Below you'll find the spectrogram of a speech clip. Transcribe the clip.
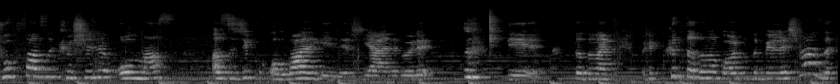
Çok fazla köşeli olmaz. Azıcık oval gelir. Yani böyle ıh diye kıtladanak, böyle kıtladanak ortada birleşmez de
